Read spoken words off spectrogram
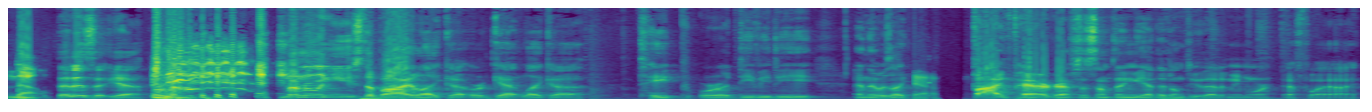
No, That is it. Yeah. Remember, remember when you used to buy like a, or get like a tape or a DVD, and there was like Yeah. five paragraphs or something? Yeah, they don't do that anymore. FYI.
